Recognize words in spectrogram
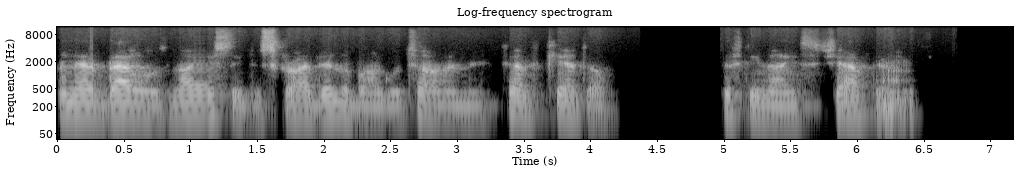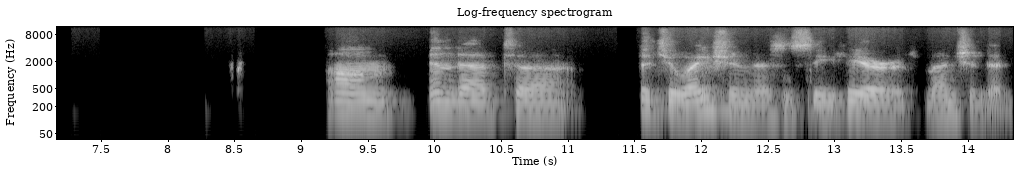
And that battle is nicely described in the Bhagavatam in the tenth canto, 59th chapter. Um, in that uh, situation, as you see here, it's mentioned that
